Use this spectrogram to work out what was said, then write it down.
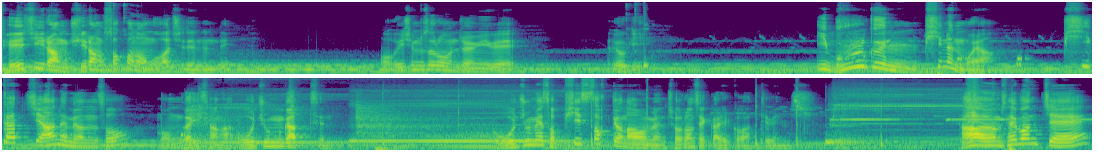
돼지랑 쥐랑 섞어 놓은 것 같이 됐는데? 어 의심스러운 점이 왜 여기? 이 묽은 피는 뭐야? 피 같지 않으면서 뭔가 이상한 오줌 같은. 오줌에서 피 섞여 나오면 저런 색깔일 것 같아 왠지. 다음 세 번째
